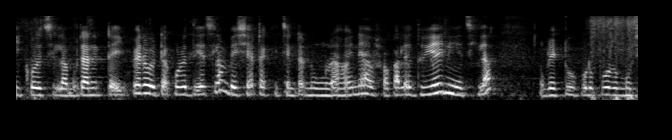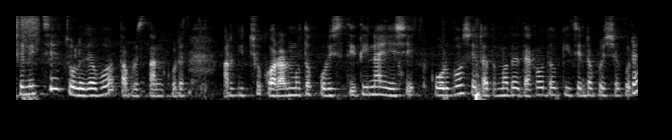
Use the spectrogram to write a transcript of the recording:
ই করেছিলাম, বিরিয়ানির টাইপের ওইটা করে দিয়েছিলাম। বেশি একটা কিচেনটা নোংরা হয়নি, আর সকালে ধুয়েই নিয়েছিলাম। এবার একটু উপর উপর মুছে নিচ্ছি, চলে যাব, তারপরে স্নান করে। আর কিছু করার মতো পরিস্থিতি নাই, এসে করব, সেটা তোমাদের দেখাও দাও কিচেনটা পরিষ্কার করে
